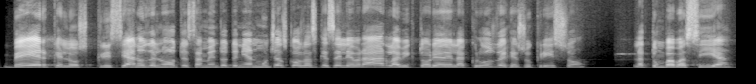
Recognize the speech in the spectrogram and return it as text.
ver que los cristianos del Nuevo Testamento tenían muchas cosas que celebrar, la victoria de la cruz de Jesucristo, la tumba vacía,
